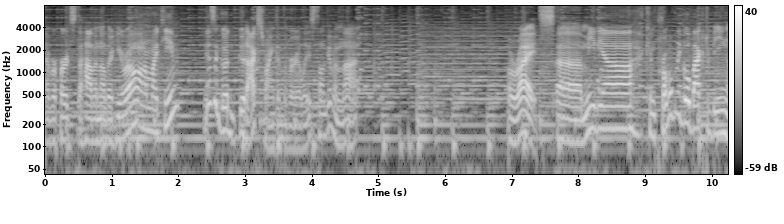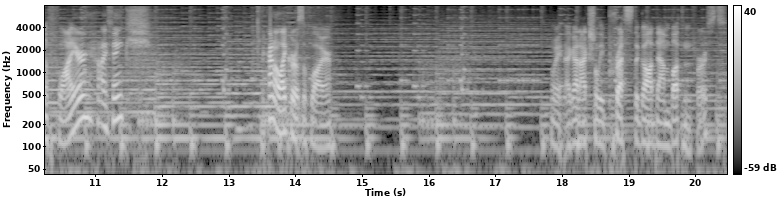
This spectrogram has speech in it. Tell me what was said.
Never hurts to have another hero on my team. He has a good good axe rank at the very least, I'll give him that. Alright, uh, Midia can probably go back to being a flyer, I think. I kind of like her as a flyer. Wait, I gotta actually press the goddamn button first.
